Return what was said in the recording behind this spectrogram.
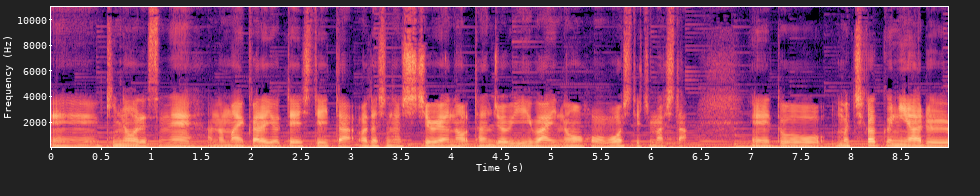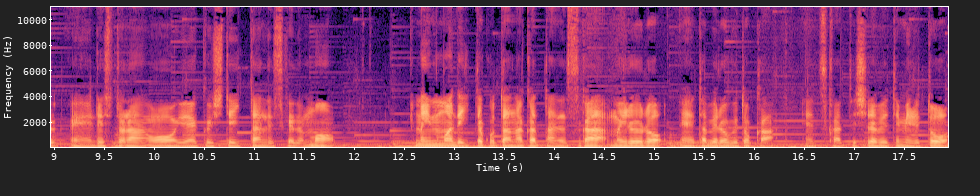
えー、昨日ですねあの前から予定していた私の父親の誕生日祝いの方をしてきました。え、ー、と、まあ、近くにある、えー、レストランを予約して行ったんですけども、まあ、今まで行ったことはなかったんですが、いろいろ、食べログとか、えー、使って調べてみると、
